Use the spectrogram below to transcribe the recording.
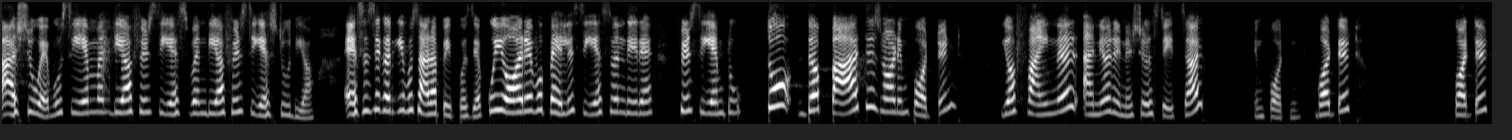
आशु है, वो सी एम वन दिया, फिर सी एस वन दिया, फिर सी एस टू दिया। ऐसे से करके वो सारा पेपर्स दिया। कोई और है, वो पहले सी एस वन दे रहे हैं, फिर सी एम टू तो the path is not important your final and your initial states are important got it got it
